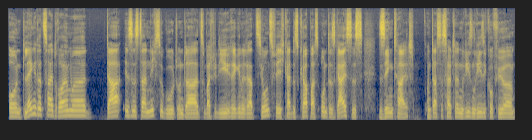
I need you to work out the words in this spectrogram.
Und längere Zeiträume, da ist es dann nicht so gut und da zum Beispiel die Regenerationsfähigkeit des Körpers und des Geistes sinkt halt. Und das ist halt ein Riesenrisiko für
